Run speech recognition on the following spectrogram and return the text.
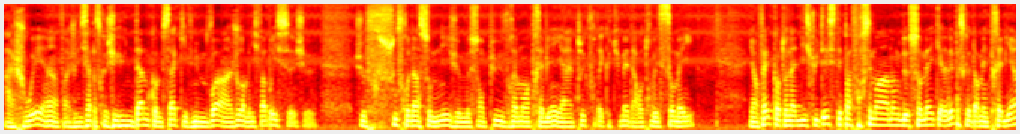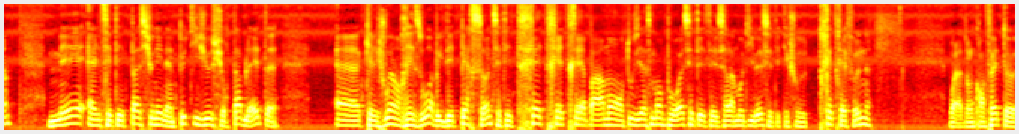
à jouer. Hein. Enfin, je dis ça parce que j'ai eu une dame comme ça qui est venue me voir un jour, elle m'a dit Fabrice, je, je souffre d'insomnie, je me sens plus vraiment très bien, il y a un truc, faudrait que tu m'aides à retrouver le sommeil. Et en fait, quand on a discuté, c'était pas forcément un manque de sommeil qu'elle avait parce qu'elle dormait très bien, mais elle s'était passionnée d'un petit jeu sur tablette euh, qu'elle jouait en réseau avec des personnes. C'était très, très, très apparemment enthousiasmant pour elle. C'était, ça la motivait. C'était quelque chose de très, très fun. Voilà, donc en fait, euh,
